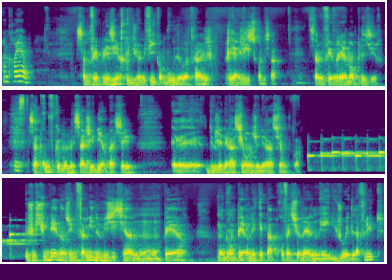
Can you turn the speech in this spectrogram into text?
incroyable. Ça me fait plaisir qu'une jeune fille comme vous, de votre âge, réagisse comme ça. Ça me fait vraiment plaisir. Ça prouve que mon message est bien passé de génération en génération. Quoi. Je suis né dans une famille de musiciens. Mon, père, mon grand-père n'était pas professionnel, mais il jouait de la flûte.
